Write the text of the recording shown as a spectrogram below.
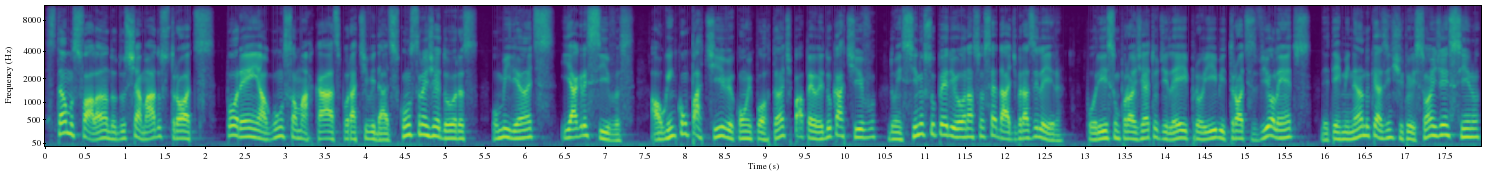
Estamos falando dos chamados trotes, porém alguns são marcados por atividades constrangedoras, humilhantes e agressivas, algo incompatível com o importante papel educativo do ensino superior na sociedade brasileira. Por isso, um projeto de lei proíbe trotes violentos, determinando que as instituições de ensino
